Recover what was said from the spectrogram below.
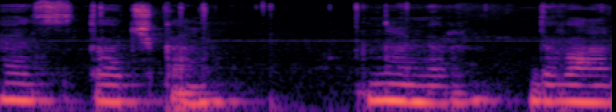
S точка номер два.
